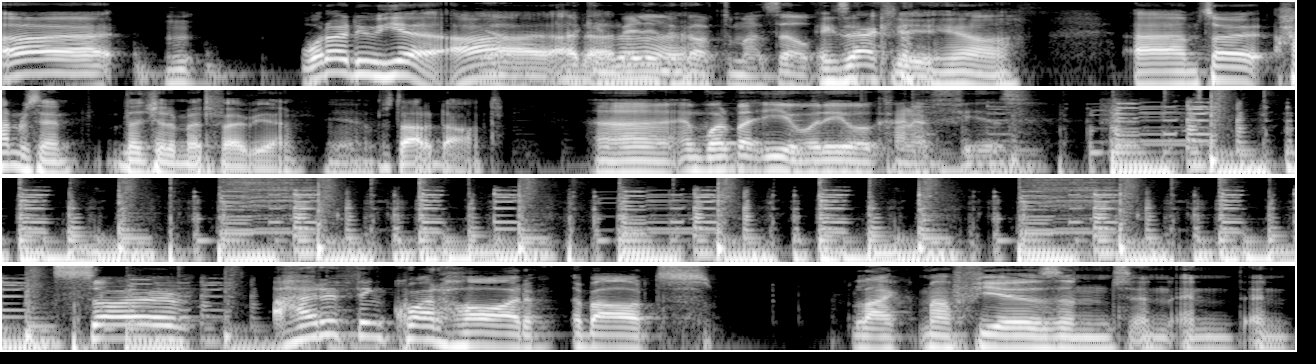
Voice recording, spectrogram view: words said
uh, what do I do here? Uh, Yeah, I, I, can don't barely know. look after myself. Exactly. yeah. Um, so 100% legitimate phobia, Yeah. a doubt. Uh, and what about you? What are your kind of fears? So I had to think quite hard about like my fears and and and, and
